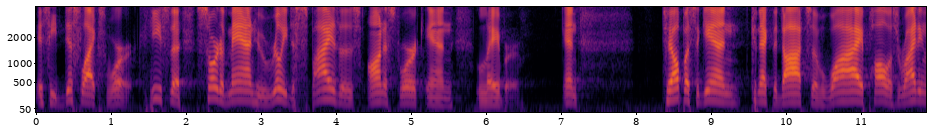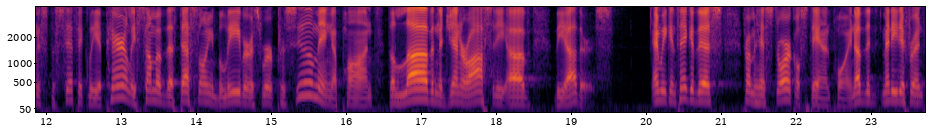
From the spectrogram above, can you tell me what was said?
is he dislikes work. He's the sort of man who really despises honest work and labor. And to help us again connect the dots of why Paul is writing this specifically, apparently some of the Thessalonian believers were presuming upon the love and the generosity of the others. And we can think of this from a historical standpoint. Of the many different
